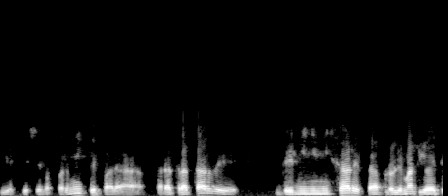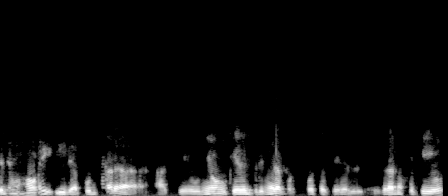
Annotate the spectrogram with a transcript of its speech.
es que se nos permite, para, para tratar de, minimizar esta problemática que tenemos hoy y de apuntar a, que Unión quede en primera, por supuesto que es el gran objetivo,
